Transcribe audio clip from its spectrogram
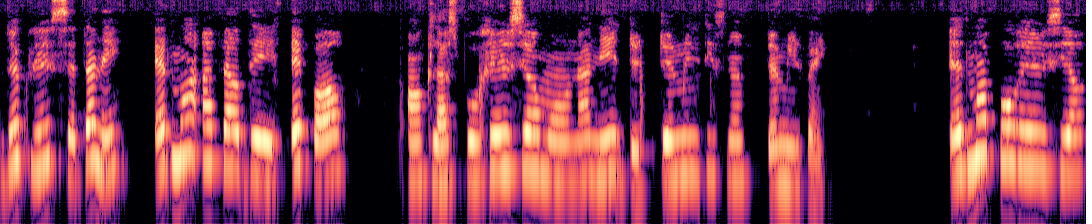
De plus, cette année, aide-moi à faire des efforts en classe pour réussir mon année de 2019-2020. Aide-moi pour réussir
